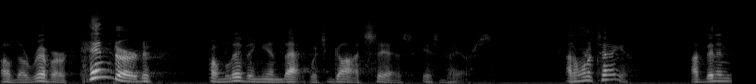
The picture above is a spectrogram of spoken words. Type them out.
of the river, hindered from living in that which God says is theirs. I don't want to tell you. I've been in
